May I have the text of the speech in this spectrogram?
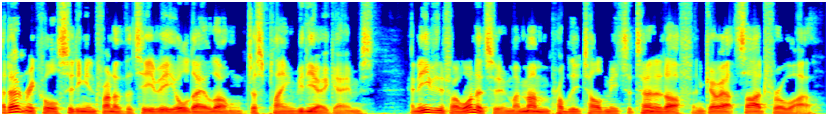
I don't recall sitting in front of the TV all day long just playing video games, and even if I wanted to, my mum probably told me to turn it off and go outside for a while.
